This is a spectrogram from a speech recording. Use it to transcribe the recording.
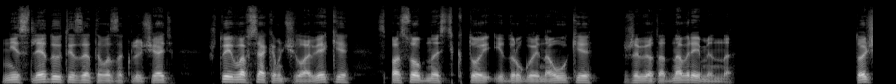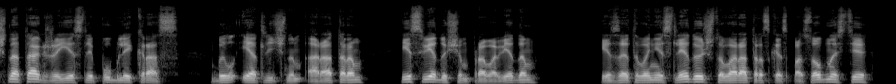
не следует из этого заключать, что и во всяком человеке способность к той и другой науке живет одновременно. Точно так же, если Публий Крас был и отличным оратором, и сведущим правоведом, из этого не следует, что в ораторской способности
